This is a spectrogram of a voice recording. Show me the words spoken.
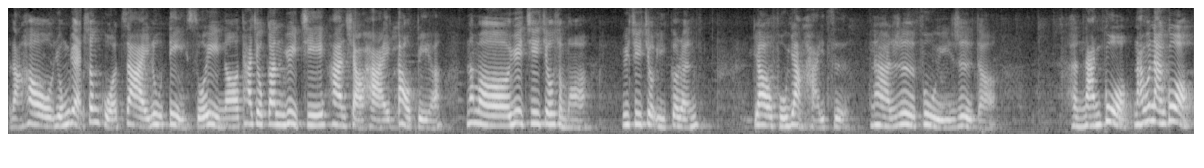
然后永远生活在陆地，所以呢，他就跟玉姬和小孩告别。那么玉姬就什么？玉姬就一个人要抚养孩子，那日复一日的，很难过，难不难过？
